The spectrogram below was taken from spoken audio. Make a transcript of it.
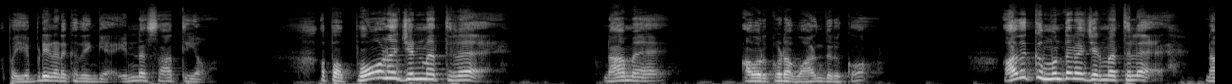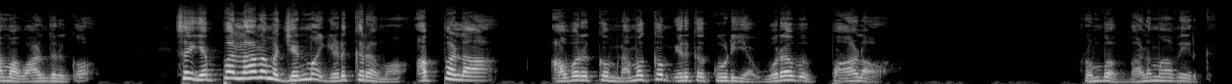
அப்போ எப்படி நடக்குது இங்கே? என்ன சாத்தியம்? அப்போ போன ஜென்மத்தில் நாம் அவர் கூட வாழ்ந்திருக்கோம். அதுக்கு முந்தின ஜென்மத்தில் நம்ம வாழ்ந்திருக்கோம். ஸோ எப்பெல்லாம் நம்ம ஜென்மம் எடுக்கிறோமோ அப்பெல்லாம் அவருக்கும் நமக்கும் இருக்கக்கூடிய உறவு பாலம் ரொம்ப பலமாகவே இருக்கு.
